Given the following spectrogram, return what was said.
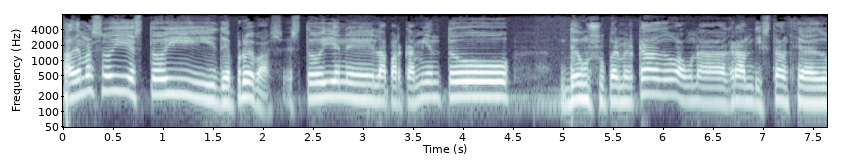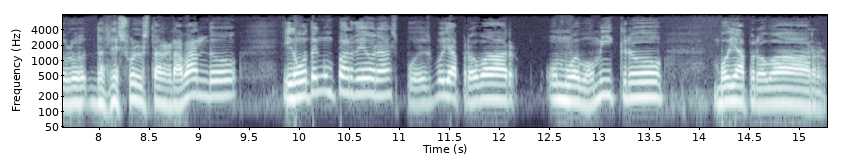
Además hoy estoy de pruebas, estoy en el aparcamiento de un supermercado a una gran distancia de donde suelo estar grabando y como tengo un par de horas pues voy a probar un nuevo micro, voy a probar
